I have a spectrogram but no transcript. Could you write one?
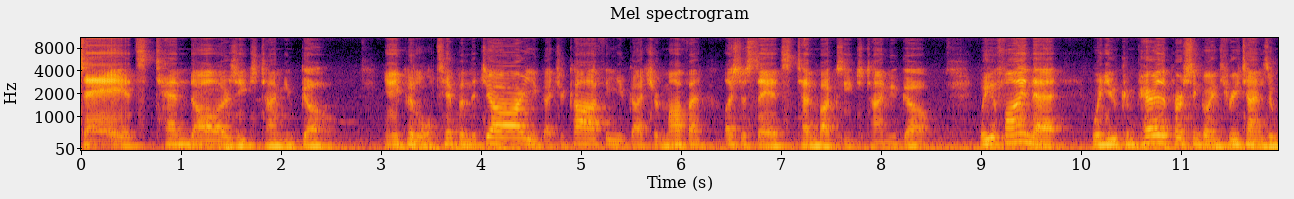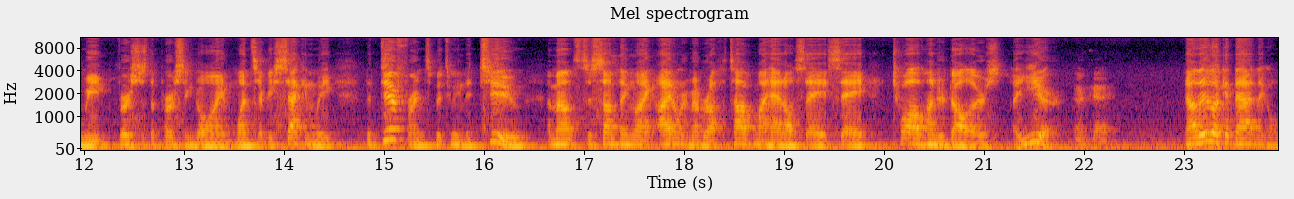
say it's $10 each time you go. You, know, you put a little tip in the jar, you've got your coffee, you've got your muffin. Let's just say it's 10 bucks each time you go. Well, you find that when you compare the person going three times a week versus the person going once every second week, the difference between the two amounts to something like, I don't remember off the top of my head, I'll say, say $1,200 a year. Okay. Now they look at that and they go,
